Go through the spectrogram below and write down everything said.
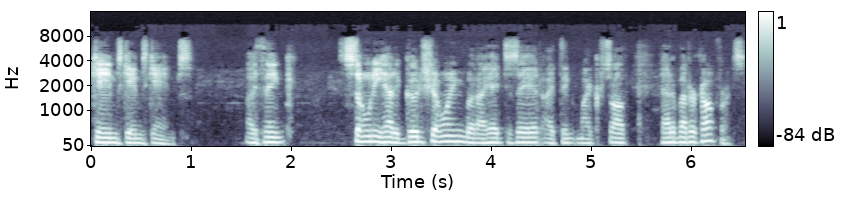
games, games, games. I think Sony had a good showing, but I hate to say it, I think Microsoft had a better conference.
